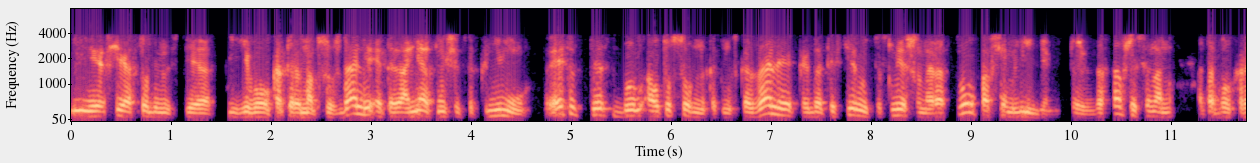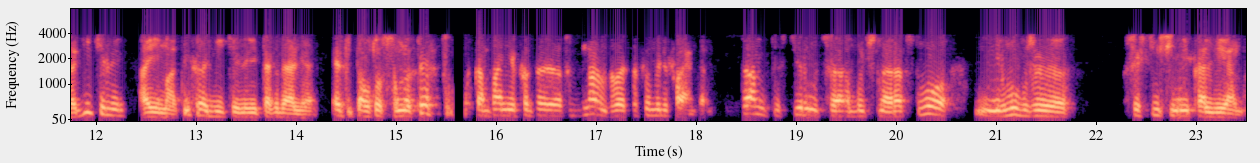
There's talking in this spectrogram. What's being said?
и все особенности его, которые мы обсуждали, это они относятся к нему. Этот тест был аутосомный, как мы сказали, когда тестируется смешанное родство по всем линиям, то есть доставшееся нам от обоих родителей, а им от их родителей и так далее. Этот аутосомный тест в компании Фотодина называется Family Finder. Там тестируется обычное родство не глубже шести-семи колен,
